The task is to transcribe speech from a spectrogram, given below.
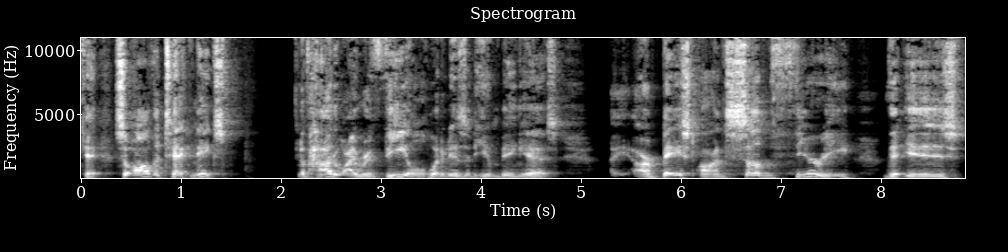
Okay, so all the techniques of how do I reveal what it is that a human being is uh, are based on some theory that is,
